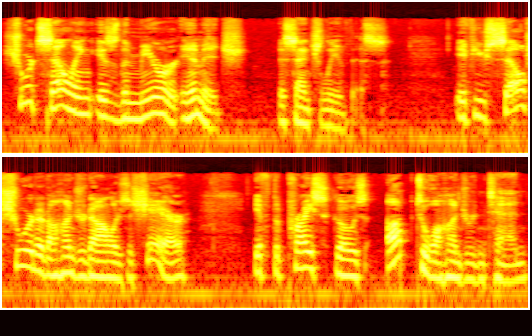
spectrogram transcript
short selling is the mirror image, essentially, of this. If you sell short at $100 a share, if the price goes up to 110,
